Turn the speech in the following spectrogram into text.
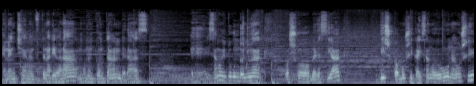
hemen txen entzuten ari gara, momentu enten, beraz, e, izango ditugun doinuak oso bereziak, disko musika izango dugu nagusi,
